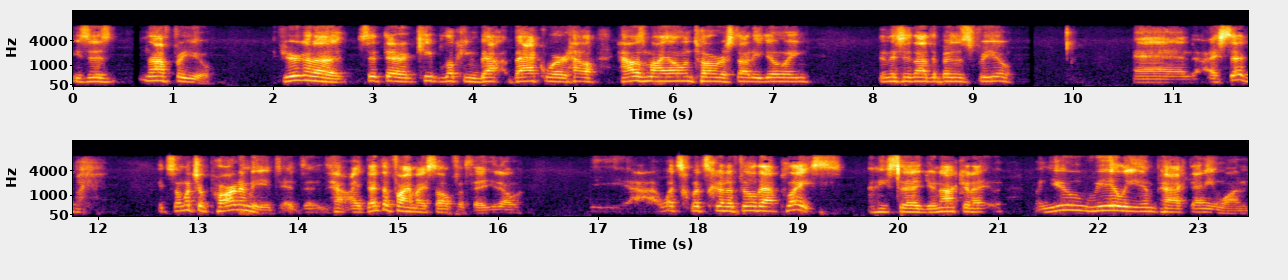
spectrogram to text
He says, not for you. If you're gonna sit there and keep looking back backward, how how's my own Torah study doing? Then this is not the business for you. And I said, it's so much a part of me. It's, it's I identify myself with it. You know, what's what's going to fill that place? And he said, you're not going to. When you really impact anyone,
